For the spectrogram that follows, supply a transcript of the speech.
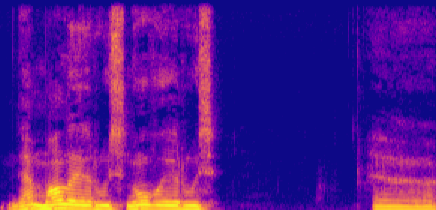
да, Малая Русь, Новая Русь, э,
